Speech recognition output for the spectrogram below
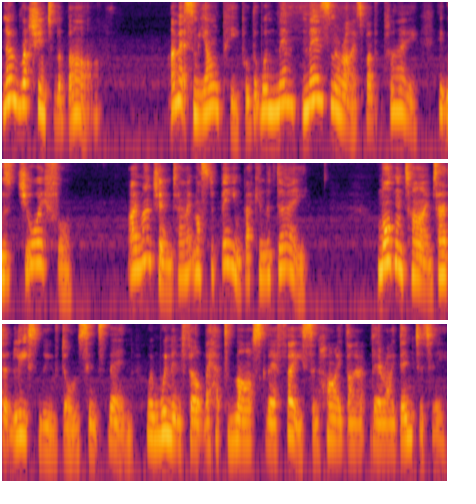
No rush into the bar. I met some young people that were mem- mesmerised by the play. It was joyful. I imagined how it must have been back in the day. Modern times had at least moved on since then, when women felt they had to mask their face and hide their, their identity.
